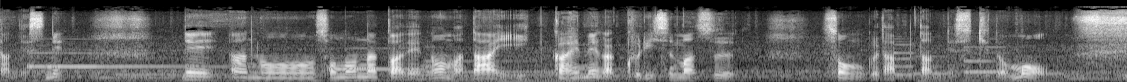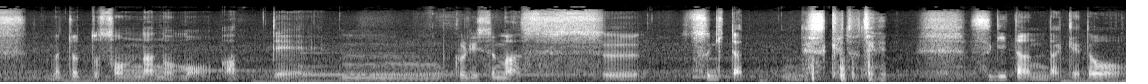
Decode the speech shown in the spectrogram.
なんですね。であのその中での、まあ、第1回目がクリスマスソングだったんですけどもまあ、ちょっとそんなのもあってうんクリスマス過ぎたんですけどね。過ぎたんだけど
